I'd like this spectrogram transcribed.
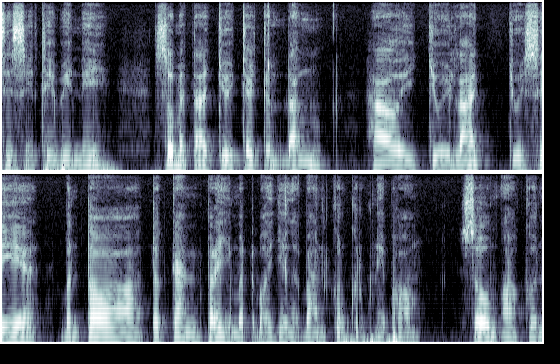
CCTV នេះសូមមេត្តាជួយចុចកណ្ដឹង ហើយជួយ Like ជួយ Share បន្តទៅកាន់ប្រិយមិត្តរបស់យើងឲ្យបាន គ្រប់គ្រប់គ្នាផង សូមអរគុណ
